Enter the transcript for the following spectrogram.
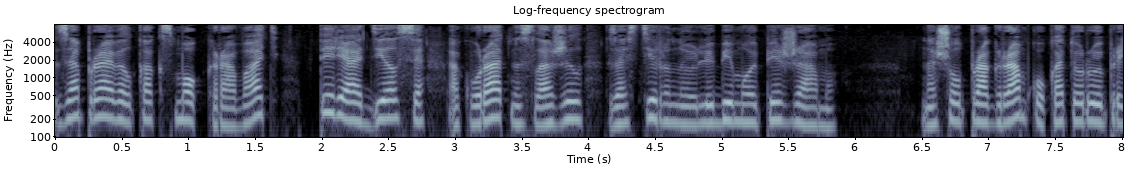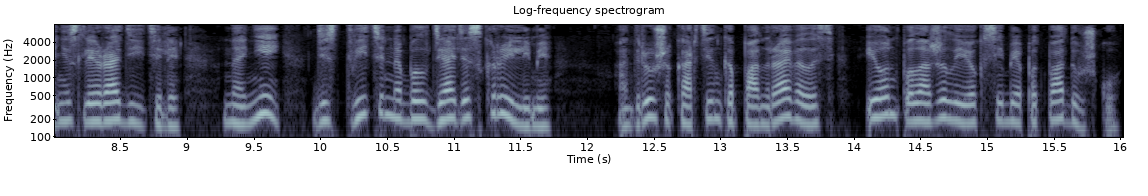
заправил как смог кровать, переоделся, аккуратно сложил застиранную любимую пижаму. Нашел программку, которую принесли родители. На ней действительно был дядя с крыльями. Андрюше картинка понравилась, и он положил ее к себе под подушку.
